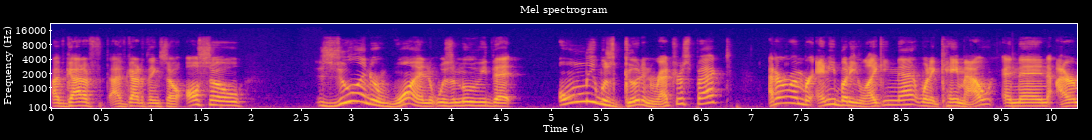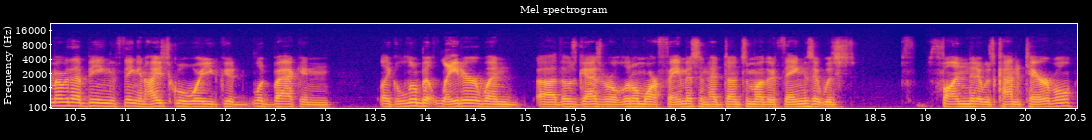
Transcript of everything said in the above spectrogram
I've got to I've got to think so. Also, Zoolander 1 was a movie that only was good in retrospect. I don't remember anybody liking that when it came out, and then I remember that being the thing in high school where you could look back and like a little bit later when uh, those guys were a little more famous and had done some other things, it was f- fun that it was kind of terrible.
